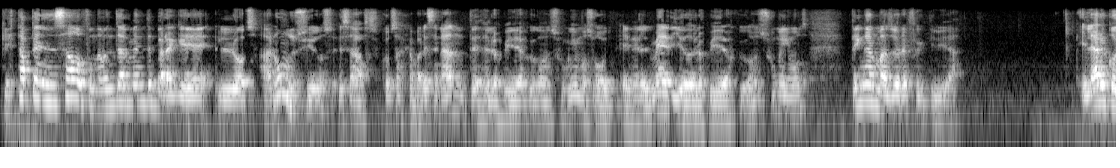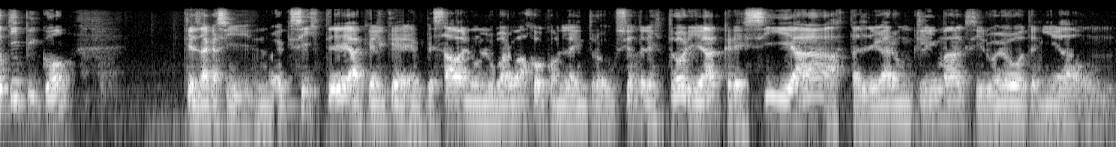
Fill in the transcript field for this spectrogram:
que está pensado fundamentalmente para que los anuncios, esas cosas que aparecen antes de los videos que consumimos o en el medio de los videos que consumimos, tengan mayor efectividad. El arco típico, que ya casi no existe, aquel que empezaba en un lugar bajo con la introducción de la historia, crecía hasta llegar a un clímax y luego tenía un,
